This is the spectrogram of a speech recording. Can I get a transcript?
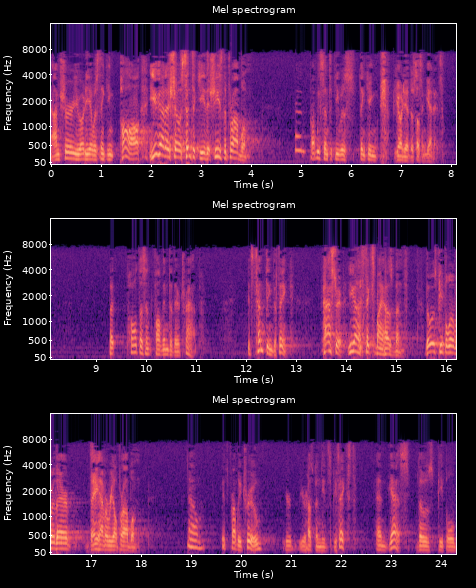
Now, I'm sure Euodia was thinking, Paul, you gotta show Syntyche that she's the problem. And probably Syntyche was thinking, Euodia just doesn't get it. But Paul doesn't fall into their trap. It's tempting to think, Pastor, you got to fix my husband. Those people over there, they have a real problem. Now, it's probably true. Your, your husband needs to be fixed. And yes, those people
